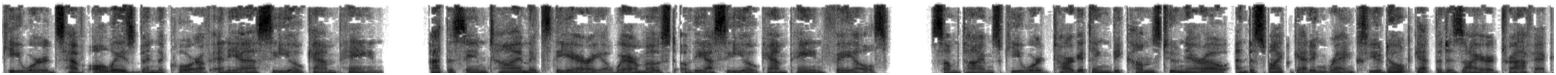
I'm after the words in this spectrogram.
Keywords have always been the core of any SEO campaign. At the same time, it's the area where most of the SEO campaign fails. Sometimes keyword targeting becomes too narrow, and despite getting ranks, you don't get the desired traffic.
